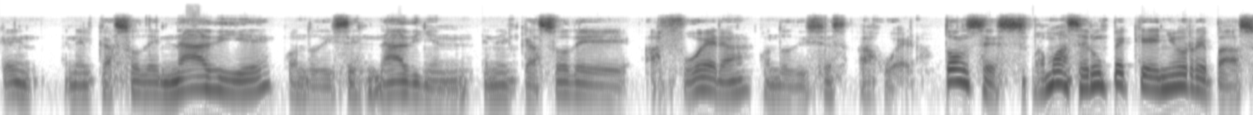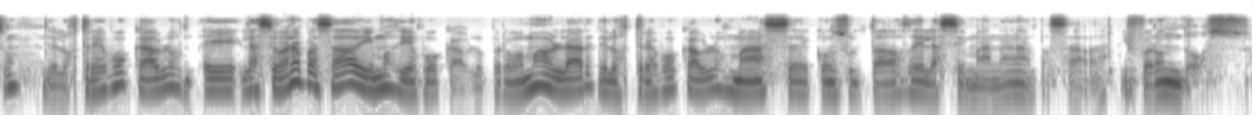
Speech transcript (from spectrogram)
En el caso de nadie, cuando dices nadie. En el caso de afuera, cuando dices afuera. Entonces, vamos a hacer un pequeño repaso de los tres vocablos. Eh, la semana pasada vimos 10 vocablos, pero vamos a hablar de los tres vocablos más eh, consultados de la semana pasada. Y fueron dos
